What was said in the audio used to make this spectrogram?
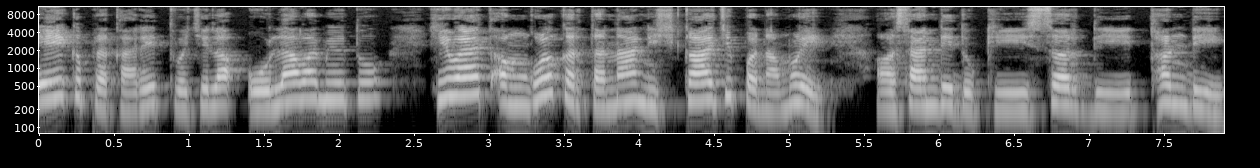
एक प्रकारे त्वचेला ओलावा मिळतो. हिवाळ्यात अंघोळ करताना निष्काळजीपणामुळे सांधेदुखी सर्दी थंडी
